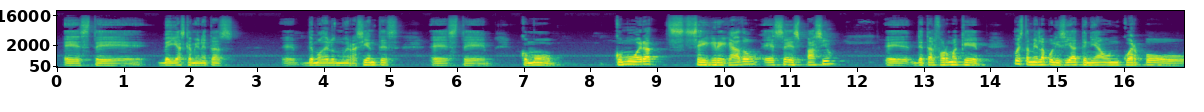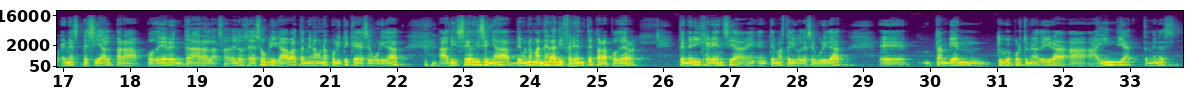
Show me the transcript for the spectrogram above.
este, veías camionetas eh, de modelos muy recientes, este, cómo, cómo era segregado ese espacio eh, de tal forma que pues también la policía tenía un cuerpo en especial para poder entrar a las favelas, o sea, eso obligaba también a una política de seguridad a ser diseñada de una manera diferente para poder tener injerencia en, temas, te digo, de seguridad. Eh, también tuve oportunidad de ir a, a, India, también es,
